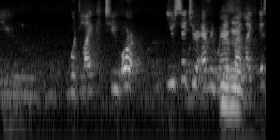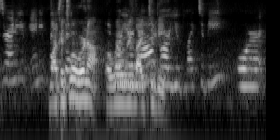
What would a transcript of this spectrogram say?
you would like to, or you said you're everywhere, Mhm. but like, is there any any place Markets that, where we're not, or where where we'd you're like not, to be. or you'd like to be, or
